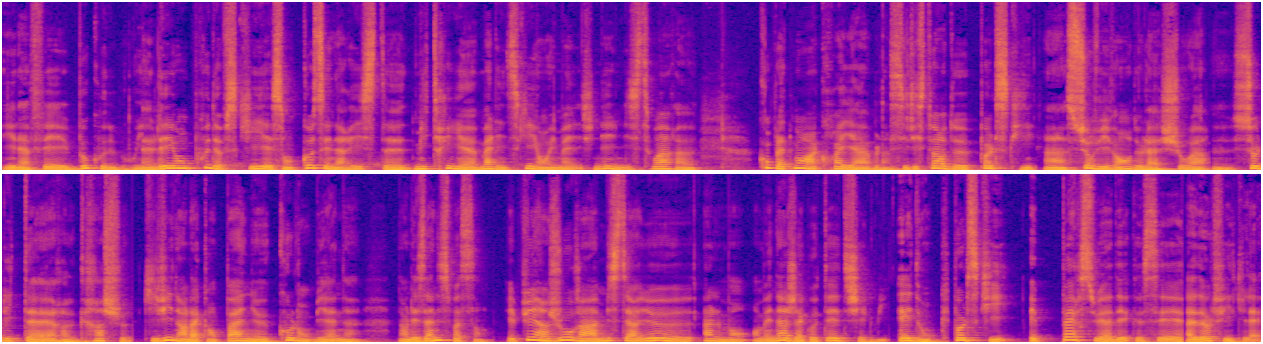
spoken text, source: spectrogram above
il a fait beaucoup de bruit. Léon Prudowski et son co-scénariste Dmitri Malinsky ont imaginé une histoire euh, complètement incroyable. C'est l'histoire de Polski, un survivant de la Shoah, euh, solitaire, grincheux, qui vit dans la campagne colombienne dans les années 60. Et puis un jour, un mystérieux Allemand emménage à côté de chez lui. Et donc, Polski est persuadé que c'est Adolf Hitler.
